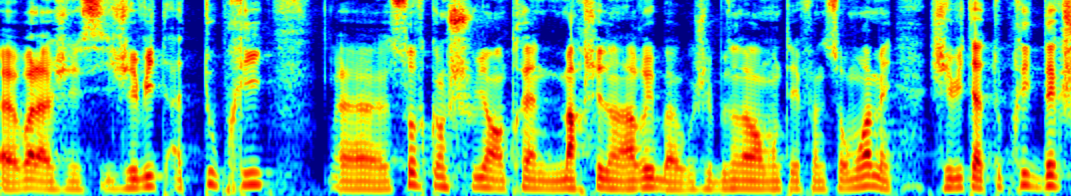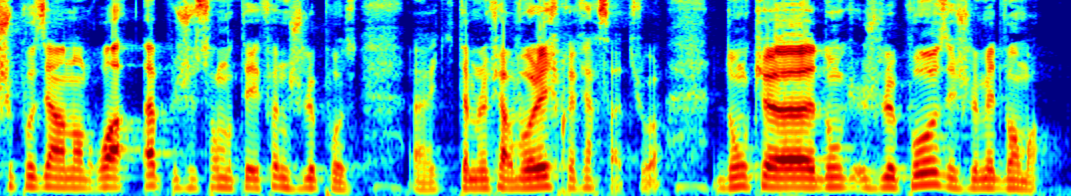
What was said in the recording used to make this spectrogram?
Euh, voilà, j'évite à tout prix, euh, sauf quand je suis en train de marcher dans la rue bah, où j'ai besoin d'avoir mon téléphone sur moi, mais j'évite à tout prix, dès que je suis posé à un endroit, hop, je sors mon téléphone, je le pose. Euh, quitte à me le faire voler, je préfère ça, tu vois. Donc, donc je le pose et je le mets devant moi.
